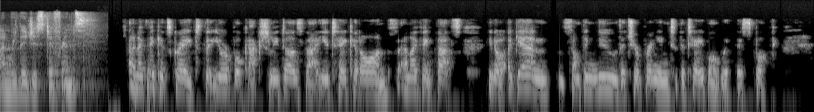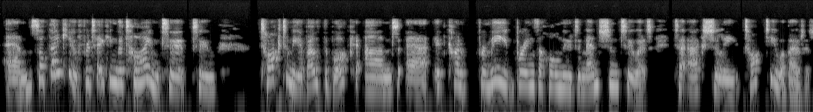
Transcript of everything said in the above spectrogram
and religious difference. And I think it's great that your book actually does that. You take it on. And I think that's, you know, again, something new that you're bringing to the table with this book. Um, so thank you for taking the time to, to talk to me about the book and uh, it kind of for me brings a whole new dimension to it to actually talk to you about it.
